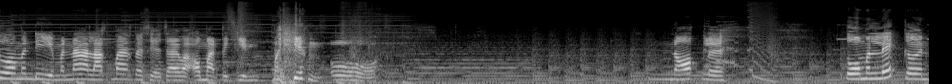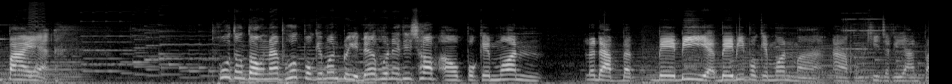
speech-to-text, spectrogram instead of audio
ตัวมันดีมันน่ารักมากแต่เสียใจว่าเอาหมัดไปกินเปี้ยงโอ้โหน็อกเลย ตัวมันเล็กเกินไปอะพูดตรงๆนะ พวกโปเกมอนบรีเดอร์พวกนี้ที่ชอบเอาโปเกมอน ระดับแบบเบบี้อะเบบี้โปเกมอนมาอ่าผมขี่จักรยานไป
